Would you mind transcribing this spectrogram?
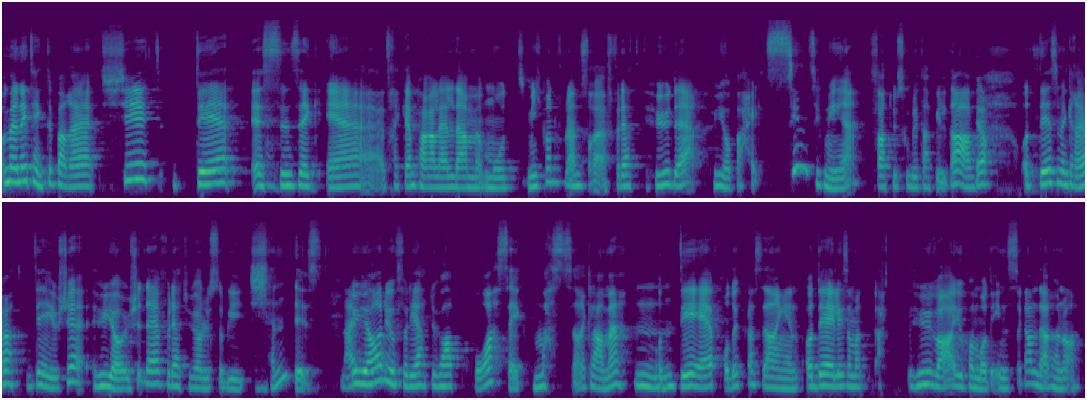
Men jeg tenkte bare shit, det syns jeg er trekker en parallell der mot mikroinfluensere. For hun der hun jobber helt sinnssykt mye for at hun skal bli tatt bilde av. Ja. Og det som er greia, at det er jo ikke, hun gjør jo ikke det fordi at hun har lyst til å bli kjendis. Nei. Hun gjør det jo fordi at hun har på seg masse reklame. Mm. Og det er produktplasseringen. Og det er liksom at hun var jo på en måte Instagram der, hun òg.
